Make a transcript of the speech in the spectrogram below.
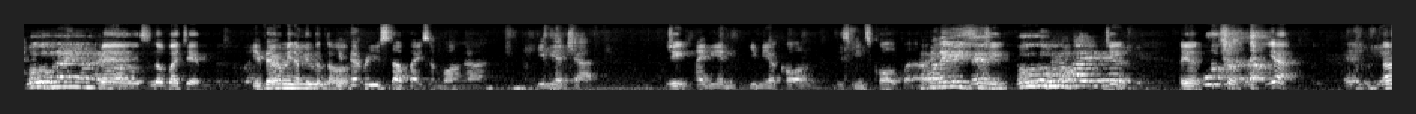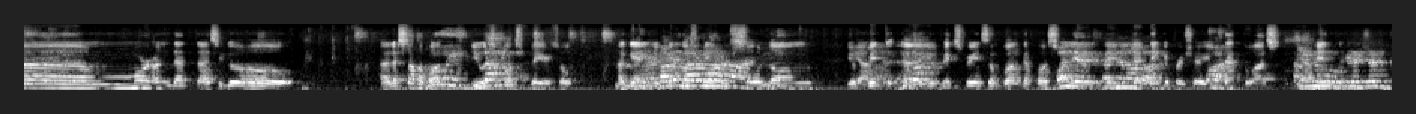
Go, go, unahin niyo, unahin. Man, it's no budget. If ever, you, if ever you stop by Zamboanga, give me a chat. G. I mean, give me a call. This means call pala. Patay kayo, Zed. G. Go, go, go, go. G. Ayun. So, yeah. Um, more on that, uh, siguro, uh, let's talk about you as a cosplayer. So, again, you've been cosplaying for so long. You've Yeah. been, to, uh, you've experienced some Buanga cosplay, and then uh, thank you for sharing that to us. Yeah. And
